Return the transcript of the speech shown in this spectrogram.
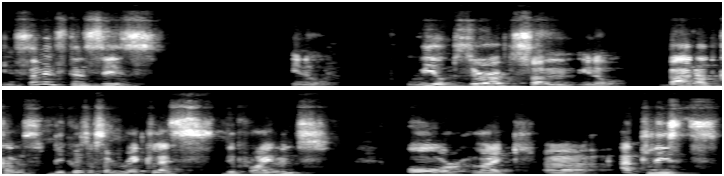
in some instances, you know, we observed some, you know, bad outcomes because of some reckless deployments, or like uh, at least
